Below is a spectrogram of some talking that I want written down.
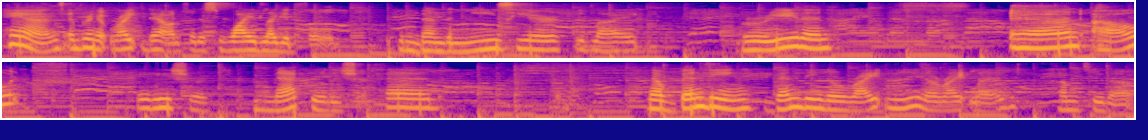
hands and bring it right down for this wide legged fold You can bend the knees here if you'd like. Breathe in and out. Release your neck, release your head. Now bending, bending the right knee, the right leg, come to the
